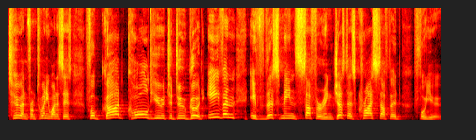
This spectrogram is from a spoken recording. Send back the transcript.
2 and from 21 it says, For God called you to do good, even if this means suffering, just as Christ suffered for you.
